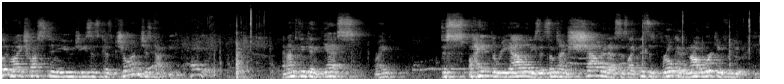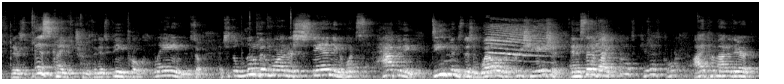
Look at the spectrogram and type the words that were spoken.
put my trust in you, Jesus? Because John just got beheaded. And I'm thinking, yes, right? Despite the realities that sometimes shout at us as like, this is broken and not working for you, there's this kind of truth, and it's being proclaimed. And so just a little bit more understanding of what's happening deepens this well of appreciation. And instead of like, oh, that's cute, that's cool, I come out of there,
